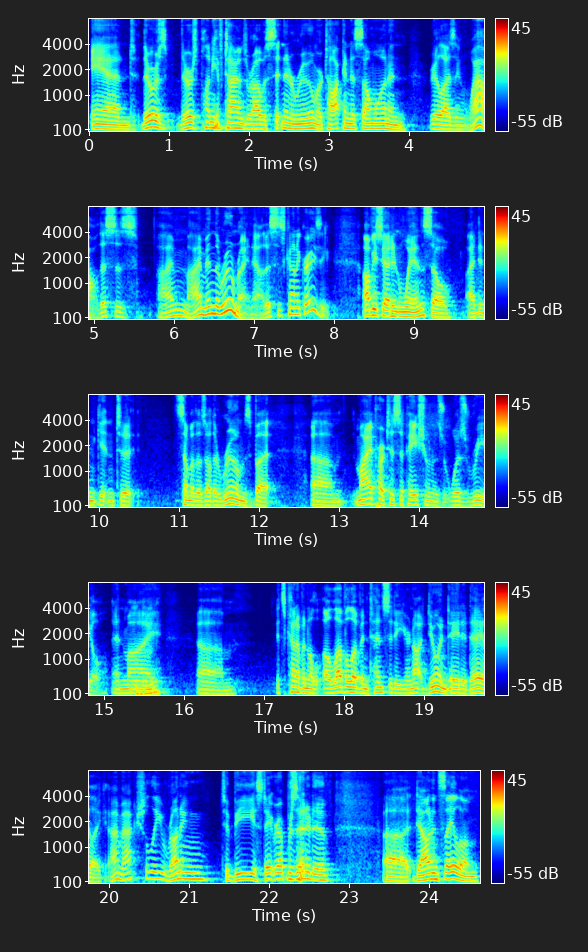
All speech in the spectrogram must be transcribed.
And there was there was plenty of times where I was sitting in a room or talking to someone and realizing, wow, this is I'm I'm in the room right now. This is kind of crazy. Obviously, I didn't win, so I didn't get into some of those other rooms, but um, my participation was was real, and my um, it's kind of an, a level of intensity you're not doing day to day. Like I'm actually running to be a state representative uh, down in Salem,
